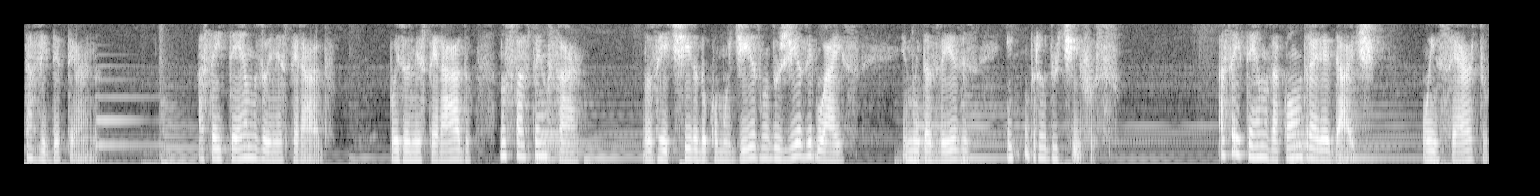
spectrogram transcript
da vida eterna. Aceitemos o inesperado pois o inesperado nos faz pensar, nos retira do comodismo dos dias iguais e muitas vezes improdutivos. Aceitemos a contrariedade, o incerto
